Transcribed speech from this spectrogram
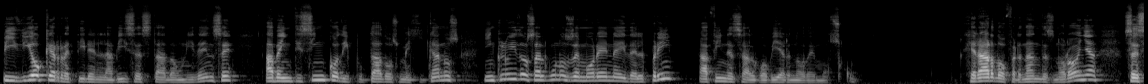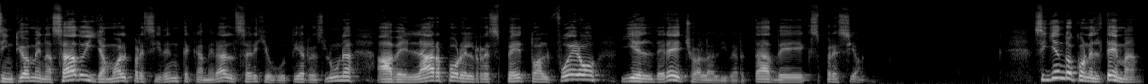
pidió que retiren la visa estadounidense a 25 diputados mexicanos, incluidos algunos de Morena y del PRI, afines al gobierno de Moscú. Gerardo Fernández Noroña se sintió amenazado y llamó al presidente cameral Sergio Gutiérrez Luna a velar por el respeto al fuero y el derecho a la libertad de expresión. Siguiendo con el tema,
